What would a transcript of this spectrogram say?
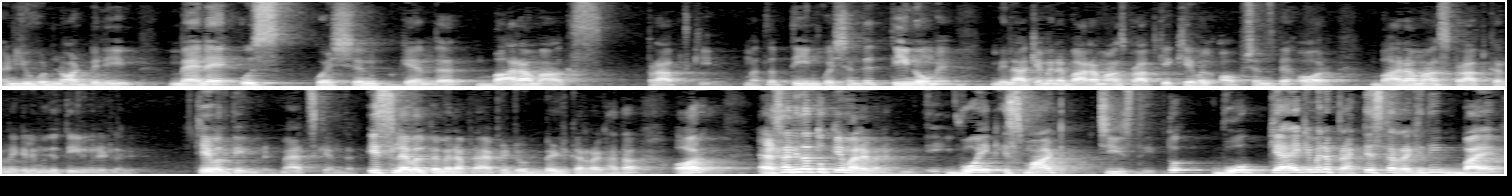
And you would not believe मैंने उस क्वेश्चन के अंदर 12 मार्क्स प्राप्त किए। मतलब तीन क्वेश्चन थे, तीनों में मिला के मैंने 12 मार्क्स प्राप्त किए, केवल ऑप्शंस पे और 12 मार्क्स प्राप्त करने के लिए मुझे तीन मिनट लगे। केवल तीन मिनट मैथ्स के अंदर। इस लेवल पे मैंने अपना एप्टीट्यूड बिल्ड कर रखा था और ऐसा नहीं था तुक्के मारे मैंने। वो एक स्मार्ट चीज़ थी। तो वो क्या है कि मैंने प्रैक्टिस कर रखी थी बाय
